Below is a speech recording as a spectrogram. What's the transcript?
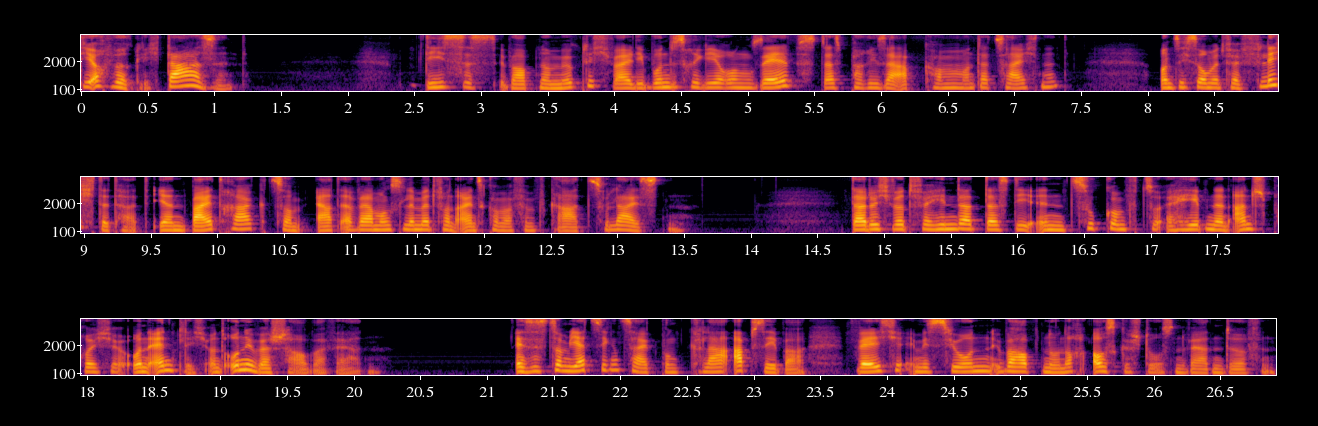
die auch wirklich da sind. Dies ist überhaupt nur möglich, weil die Bundesregierung selbst das Pariser Abkommen unterzeichnet und sich somit verpflichtet hat, ihren Beitrag zum Erderwärmungslimit von 1,5 Grad zu leisten. Dadurch wird verhindert, dass die in Zukunft zu erhebenden Ansprüche unendlich und unüberschaubar werden. Es ist zum jetzigen Zeitpunkt klar absehbar, welche Emissionen überhaupt nur noch ausgestoßen werden dürfen.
